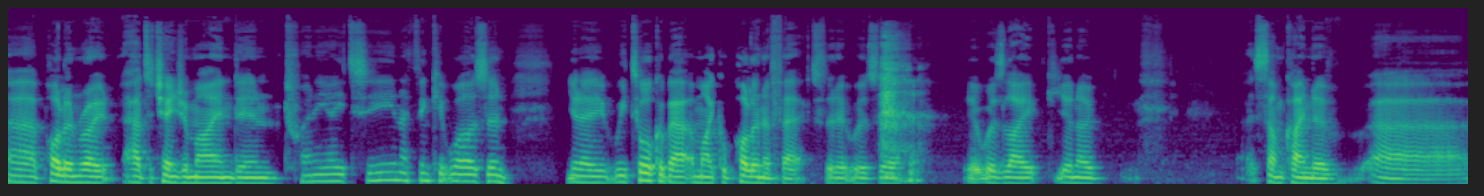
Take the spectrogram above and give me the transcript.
uh, Pollan wrote How to Change Your Mind in 2018, I think it was, and you know we talk about a Michael Pollan effect that it was uh, it was like you know some kind of uh,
